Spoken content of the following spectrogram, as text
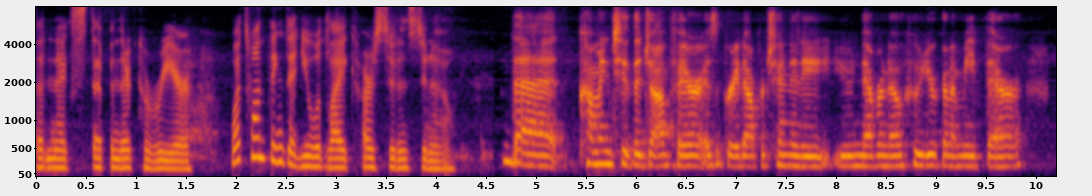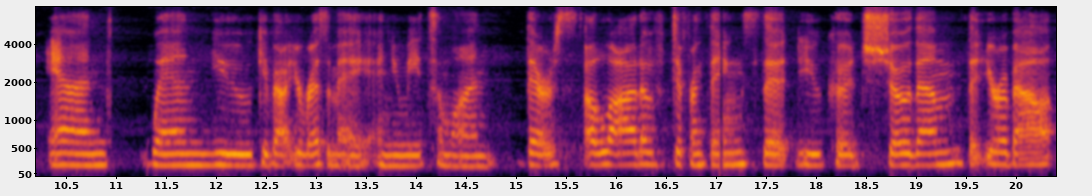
that next step in their career? What's one thing that you would like our students to know? That coming to the job fair is a great opportunity. You never know who you're going to meet there. And when you give out your resume and you meet someone, there's a lot of different things that you could show them that you're about.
